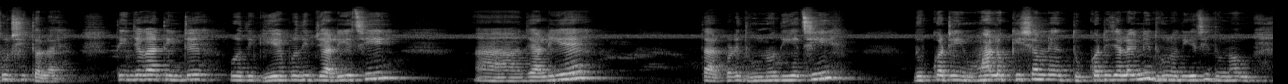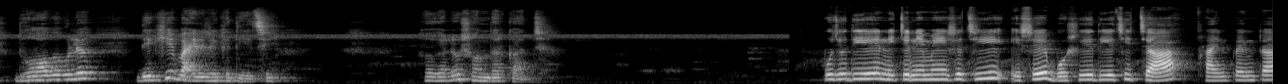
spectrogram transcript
তুলসীতলায় তিন জায়গায় তিনটে প্রদীপ, ঘিয়ে প্রদীপ জ্বালিয়েছি জ্বালিয়ে তারপরে ধুনো দিয়েছি। ধূপকাঠি, মা লক্ষ্মীর সামনে ধূপকাঠি জ্বালাইনি, ধুনো দিয়েছি, ধুনো ধোয়া হবে বলে দেখিয়ে বাইরে রেখে দিয়েছি। হয়ে গেল সন্ধ্যার কাজ। পুজো দিয়ে নিচে নেমে এসেছি এসে বসিয়ে দিয়েছি চা ফ্রাইং প্যানটা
